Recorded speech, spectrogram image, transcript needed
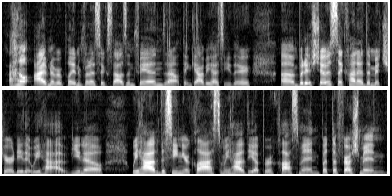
I don't, I've never played in front of six thousand fans, and I don't think Gabby has either. Um, but it shows the kind of the maturity that we have. You know, we have the senior class and we have the upperclassmen, but the freshmen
